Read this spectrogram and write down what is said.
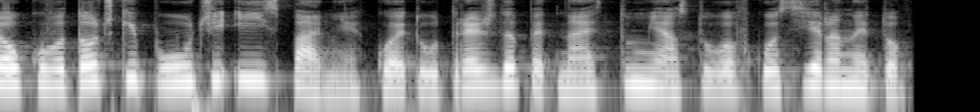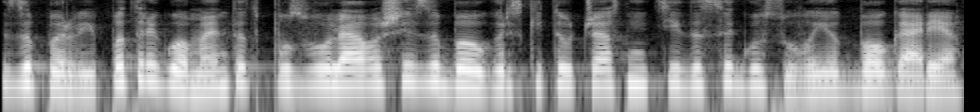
Толкова точки получи и Испания, което отрежда 15-то място в класирането. За първи път регламентът позволяваше за българските участници да се гласува и от България.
